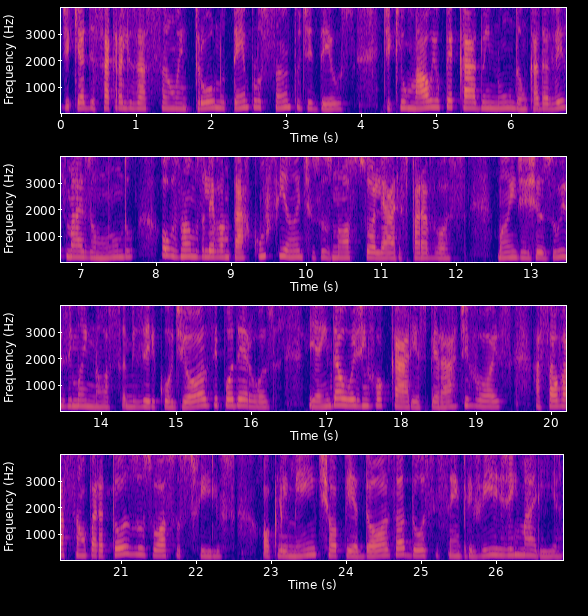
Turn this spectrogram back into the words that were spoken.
de que a desacralização entrou no templo santo de Deus, de que o mal e o pecado inundam cada vez mais o mundo, ousamos levantar confiantes os nossos olhares para vós, Mãe de Jesus e Mãe nossa, misericordiosa e poderosa, e ainda hoje invocar e esperar de vós a salvação para todos os vossos filhos Ó clemente, ó piedosa, ó doce sempre Virgem Maria.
